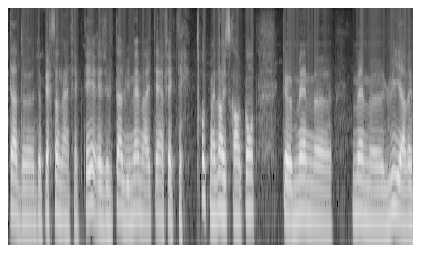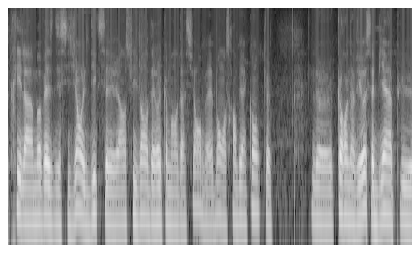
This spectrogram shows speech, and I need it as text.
tas de, personnes infectées, résultat lui-même a été infecté. Donc maintenant il se rend compte que euh, même lui avait pris la mauvaise décision, il dit que c'est en suivant des recommandations mais bon on se rend bien compte que le coronavirus est bien plus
